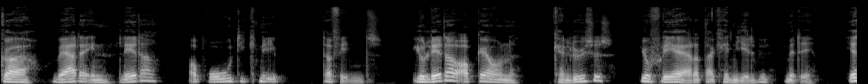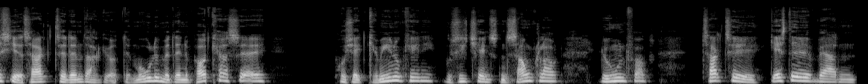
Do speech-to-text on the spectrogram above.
gøre hverdagen lettere og bruge de knep, der findes. Jo lettere opgaverne kan løses, jo flere er der, der kan hjælpe med det. Jeg siger tak til dem, der har gjort det muligt med denne podcastserie. Projekt Camino Kenny, musiktjenesten SoundCloud, Lumenfox. Tak til gæsteverden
